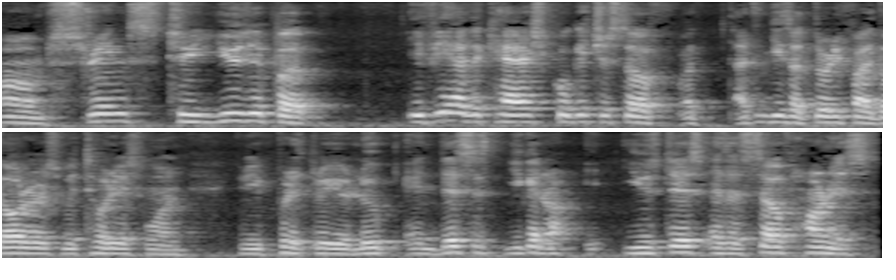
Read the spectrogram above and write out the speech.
um, strings to use it, but if you have the cash, go get yourself. A, I think these are thirty-five dollars Metolius one, and you put it through your loop. And this is you gotta use this as a self harness,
